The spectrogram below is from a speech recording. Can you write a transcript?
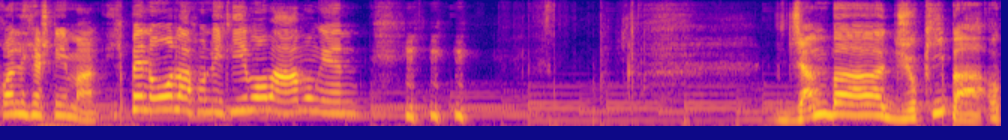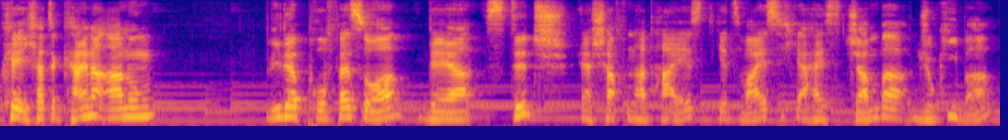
Freundlicher Schneemann. Ich bin Olaf und ich liebe Umarmungen. Jamba Jokiba. Okay, ich hatte keine Ahnung, wie der Professor, der Stitch erschaffen hat, heißt. Jetzt weiß ich, er heißt Jamba Jokiba.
